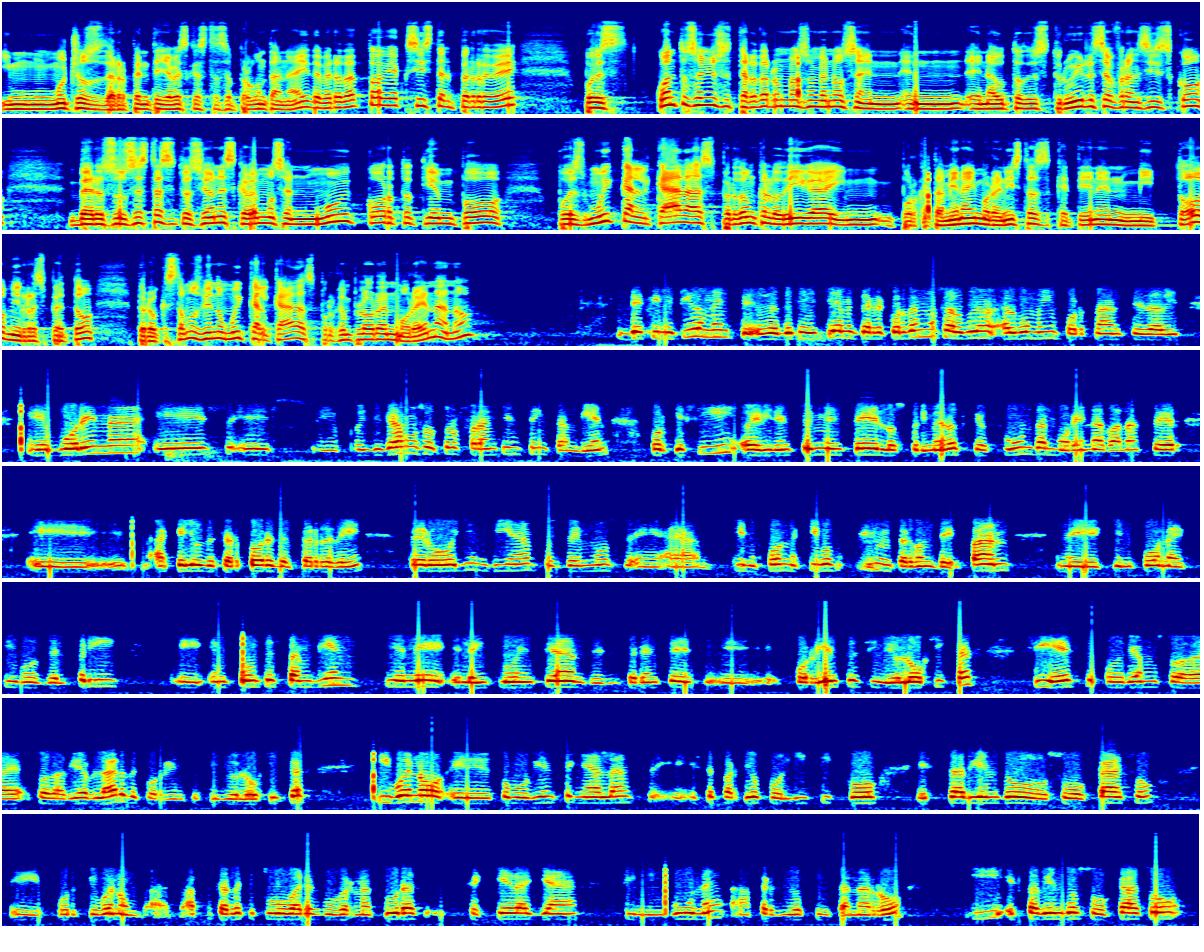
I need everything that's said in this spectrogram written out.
y muchos de repente ya ves que hasta se preguntan, ¿ay, de verdad todavía existe el PRD? Pues ¿Cuántos años se tardaron más o menos en, autodestruirse, Francisco, versus estas situaciones que vemos en muy corto tiempo, pues muy calcadas, perdón que lo diga, y porque también hay morenistas que tienen mi, todo mi respeto, pero que estamos viendo muy calcadas, por ejemplo, ahora en Morena, ¿no? Definitivamente, definitivamente. Recordemos algo, algo muy importante, David. Eh, Morena es eh, pues digamos otro Frankenstein también, porque sí, evidentemente los primeros que fundan Morena van a ser eh, aquellos desertores del PRD, pero hoy en día pues vemos eh, quienes fueron activos, perdón, del PAN, quienes fueron activos del PRI, Eh, entonces también tiene la influencia de diferentes eh, corrientes ideológicas, si es que podríamos todavía, hablar de corrientes ideológicas. Y bueno, eh, como bien señalas, este partido político está viendo su ocaso, porque bueno, a, pesar de que tuvo varias gubernaturas, se queda ya sin ninguna, ha perdido Quintana Roo y está viendo su ocaso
